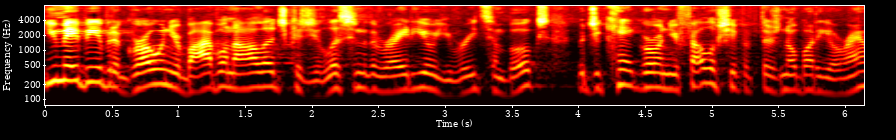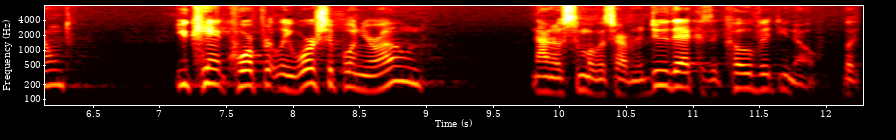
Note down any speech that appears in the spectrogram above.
You may be able to grow in your Bible knowledge because you listen to the radio, you read some books, but you can't grow in your fellowship if there's nobody around. You can't corporately worship on your own. Now, I know some of us are having to do that because of COVID, you know, but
